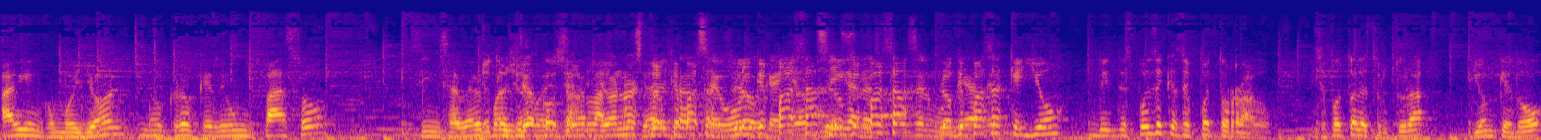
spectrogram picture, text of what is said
alguien como John, no creo que dé un paso sin saber Yo cuál a ser cosa, la yo no estoy Lo que pasa, seguro lo que que pasa, John lo siga que pasa, después del lo que Mundial, pasa que John, de- después de que se fue Torrado y se fue toda la estructura, John quedó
